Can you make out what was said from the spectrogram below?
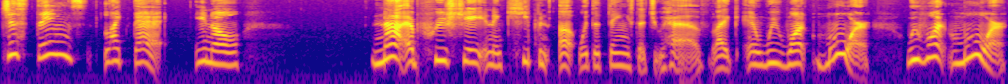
Just things like that, you know, not appreciating and keeping up with the things that you have. Like, and we want more. We want more.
